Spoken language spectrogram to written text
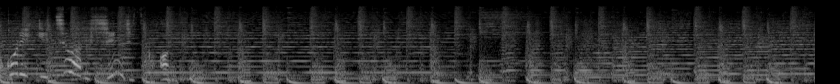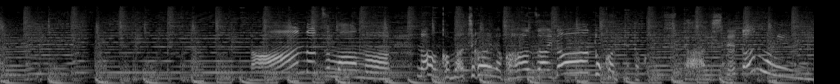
残り1割真実があるなんだつまんないなんか間違いなく犯罪だとか言ってたから期待してたのに。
